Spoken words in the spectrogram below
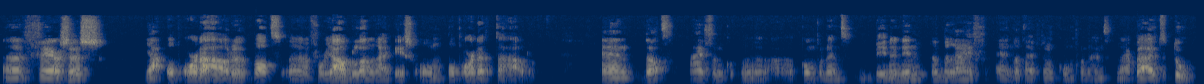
Uh, versus ja, op orde houden wat uh, voor jou belangrijk is om op orde te houden. En dat heeft een component binnenin een bedrijf en dat heeft een component naar buiten toe.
